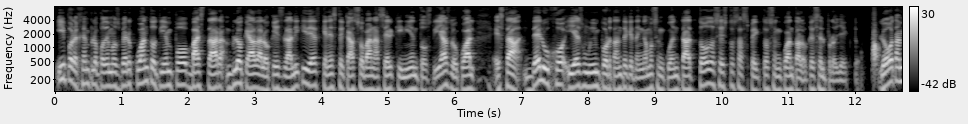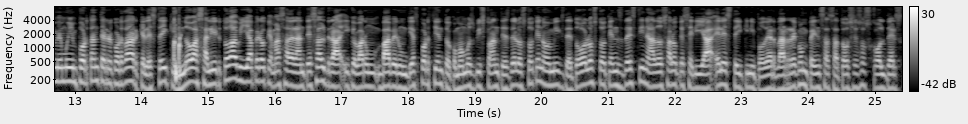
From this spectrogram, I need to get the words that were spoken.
y por ejemplo podemos ver cuánto tiempo va a estar bloqueada lo que es la liquidez, que en este caso van a ser 500 días, lo cual está de lujo y es muy importante que tengamos en cuenta todos estos aspectos en cuanto a lo que es el proyecto. Luego también muy importante recordar que el staking no va a salir todavía, pero que más adelante saldrá y que va a, haber un 10% como hemos visto antes de los tokenomics, de todos los tokens destinados a lo que sería el staking y poder dar recompensas a todos esos holders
